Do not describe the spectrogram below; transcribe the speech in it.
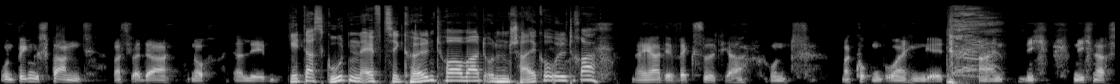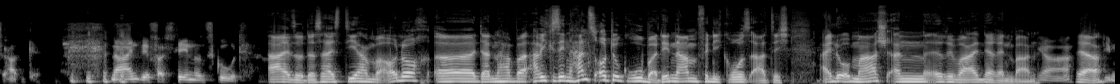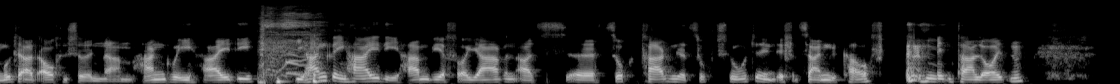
und bin gespannt, was wir da noch erleben. Geht das gut, ein FC Köln-Torwart und ein Schalke-Ultra? Naja, der wechselt ja und mal gucken, wo er hingeht. Nein, nicht, nicht nach Schalke. Nein, wir verstehen uns gut. Also, das heißt, die haben wir auch noch. Äh, dann habe hab ich gesehen, Hans-Otto Gruber, den Namen finde ich großartig. Eine Hommage an Rivalen der Rennbahn. Ja, ja, die Mutter hat auch einen schönen Namen. Hungry Heidi. Die Hungry Heidi haben wir vor Jahren als äh, Zucht, tragende Zuchtstute in Iffezheim gekauft mit ein paar Leuten.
